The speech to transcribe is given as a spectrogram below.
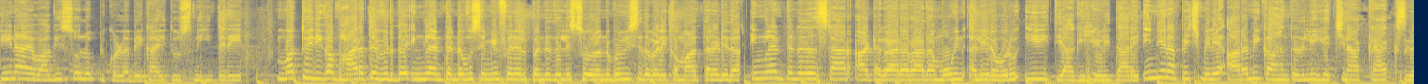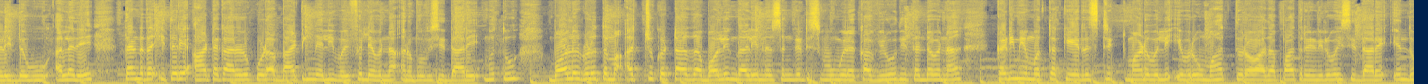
ಹೀನಾಯವಾಗಿ ಸೋಲೊಪ್ಪಿಕೊಳ್ಳಬೇಕಾಯಿತು, ಸ್ನೇಹಿತರೆ. ಮತ್ತು ಇದೀಗ ಭಾರತ ವಿರುದ್ಧ ಇಂಗ್ಲೆಂಡ್ ತಂಡವು ಸೆಮಿಫೈನಲ್ ಪಂದ್ಯದಲ್ಲಿ ಸೋಲನುಭವಿಸಿದ ಬಳಿಕ ಮಾತನಾಡಿದ ಇಂಗ್ಲೆಂಡ್ ತಂಡದ ಸ್ಟಾರ್ ಆಟಗಾರರಾದ ಮೋಯಿನ್ ಅಲಿ ರವರು ಈ ರೀತಿಯಾಗಿ ಹೇಳಿದ್ದಾರೆ. ಇಂದಿನ ಪಿಚ್ ಮೇಲೆ ಆರಂಭಿಕ ಹಂತದಲ್ಲಿ ಹೆಚ್ಚಿನ ಕ್ರ್ಯಾಕ್ಸ್ ಗಳಿದ್ದವು ಅಲ್ಲದೆ, ತಂಡದ ಇತರೆ ಆಟಗಾರರು ಕೂಡ ಬ್ಯಾಟಿಂಗ್ನಲ್ಲಿ ವೈಫಲ್ಯವನ್ನು ಅನುಭವಿಸಿದ್ದಾರೆ. ಮತ್ತು ಬೌಲರ್ಗಳು ತಮ್ಮ ಅಚ್ಚುಕಟ್ಟಾದ ಬೌಲಿಂಗ್ ದಾಳಿಯನ್ನು ಸಂಘಟಿಸುವ ಮೂಲಕ ವಿರೋಧಿ ತಂಡವನ್ನ ಕಡಿಮೆ ಮೊತ್ತಕ್ಕೆ ರೆಸ್ಟ್ರಿಕ್ಟ್ ಮಾಡುವಲ್ಲಿ ಇವರು ಮಹತ್ತರವಾದ ಪಾತ್ರ ನಿರ್ವಹಿಸಿದ್ದಾರೆ ಎಂದು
